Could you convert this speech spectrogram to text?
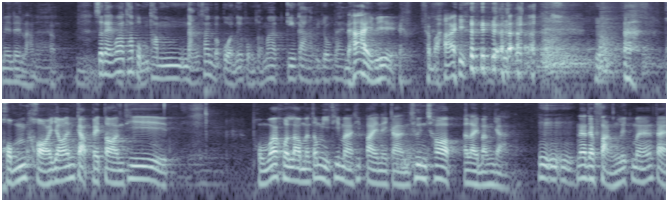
ไม่ได้รับครับ แสดงว่าถ้าผมทำหนังสั้นประกวดเนี่ยผมสามารถกิ้งกลางกับพี่ยกได้นะได้พี่ สบายอะผมขอย้อนกลับไปตอนที่ ผมว่าคนเรามันต้องมีที่มาที่ไปในการชื่นชอบอะไรบางอย่างอืมอืมอืมน่าจะฝังลึกมาตั้งแต่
